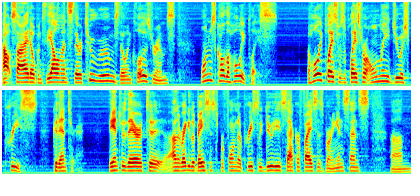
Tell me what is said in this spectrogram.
outside, open to the elements. There were two rooms, though, enclosed rooms. One was called the Holy Place. The Holy Place was a place where only Jewish priests could enter. They enter there to, on a regular basis to perform their priestly duties, sacrifices, burning incense, um,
